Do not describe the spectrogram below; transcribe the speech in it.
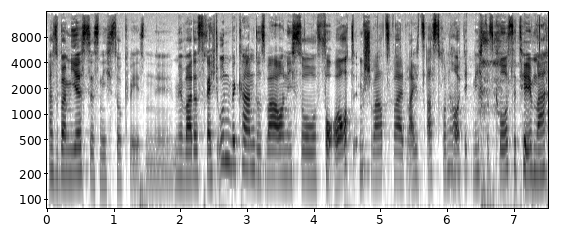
Also bei mir ist das nicht so gewesen. Nee. Mir war das recht unbekannt. Das war auch nicht so vor Ort im Schwarzwald, war jetzt Astronautik nicht das große Thema.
